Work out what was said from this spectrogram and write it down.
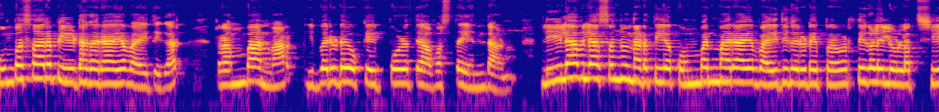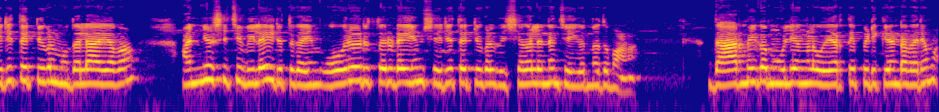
കുമ്പസാര പീഠകരായ വൈദികർ റമ്പാന്മാർ ഇവരുടെയൊക്കെ ഇപ്പോഴത്തെ അവസ്ഥ എന്താണ്? ലീലാവിലാസങ്ങൾ നടത്തിയ കൊമ്പന്മാരായ വൈദികരുടെ പ്രവൃത്തികളിലുള്ള ശരിതെറ്റുകൾ മുതലായവ അന്വേഷിച്ച് വിലയിരുത്തുകയും ഓരോരുത്തരുടെയും ശരിതെറ്റുകൾ വിശകലനം ചെയ്യുന്നതുമാണ്. ധാർമ്മിക മൂല്യങ്ങൾ ഉയർത്തിപ്പിടിക്കേണ്ടവരും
